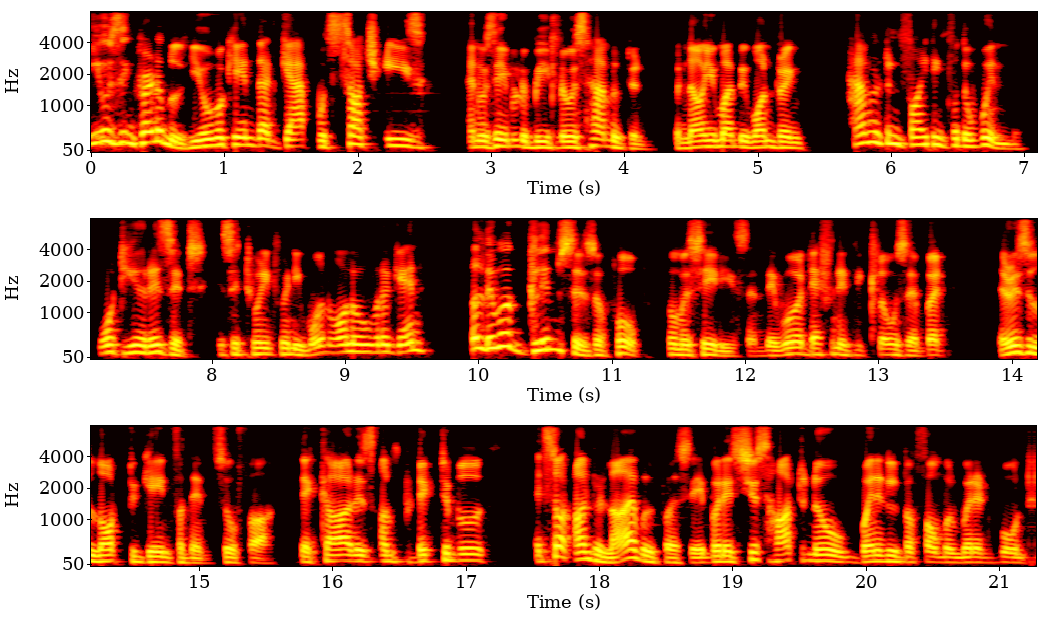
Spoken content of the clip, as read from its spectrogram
He was incredible. He overcame that gap with such ease and was able to beat Lewis Hamilton. But now you might be wondering Hamilton fighting for the win. What year is it? Is it 2021 all over again? Well, there were glimpses of hope for Mercedes, and they were definitely closer, but there is a lot to gain for them so far. Their car is unpredictable. It's not unreliable per se, but it's just hard to know when it'll perform and when it won't.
